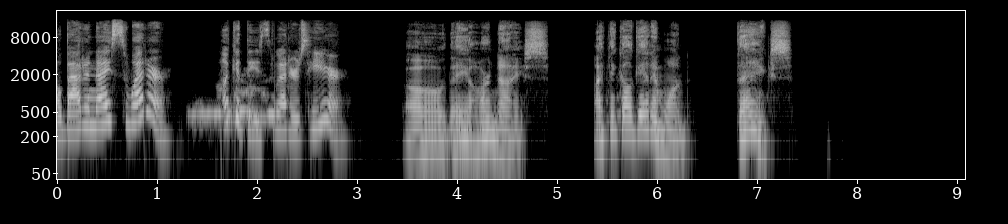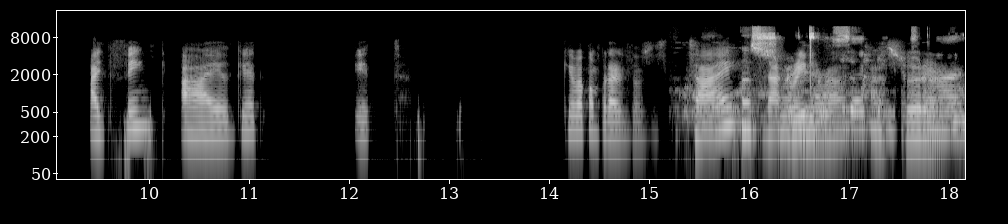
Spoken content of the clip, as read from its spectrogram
about a nice sweater? Look at these sweaters here. Oh, they are nice. I think I'll get him one. Thanks. I think I'll get it. ¿Qué va a comprar entonces? Tie? A Not really, right? A sweater.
